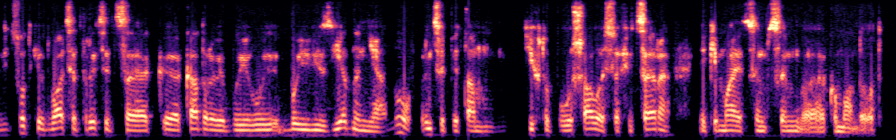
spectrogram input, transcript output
відсотків 20-30 це кадрові бойові бойові з'єднання. Ну, в принципі, там ті, хто полишалися, офіцери, які мають цим цим е, командувати.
